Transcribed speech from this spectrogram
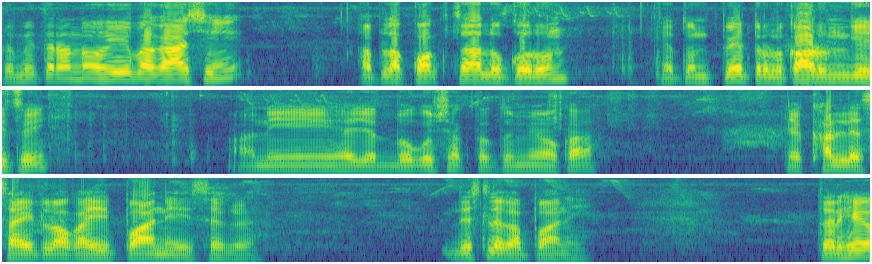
तर मित्रांनो ही बघा अशी आपला कॉक चालू करून त्यातून पेट्रोल काढून घ्यायचं. आहे आणि ह्याच्यात बघू शकता तुम्ही हो का या खाल्ल्या साईडला का हे पाणी आहे सगळं. दिसलं का पाणी? तर हे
